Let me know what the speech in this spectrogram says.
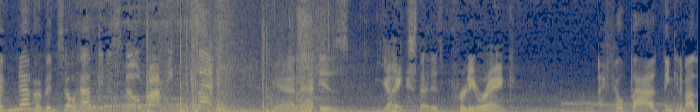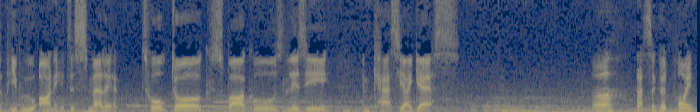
I've never been so happy to smell rotting flesh. Yeah, that is. Yikes, that is pretty rank. I feel bad thinking about the people who aren't here to smell it. TorqueDawg, Sparkles, Lizzie, and Cassie, I guess. Uh, that's a good point.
